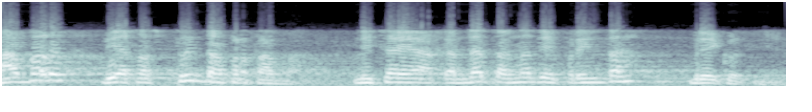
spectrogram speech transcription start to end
sabar di atas perintah pertama niscaya akan datang nanti perintah berikutnya.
